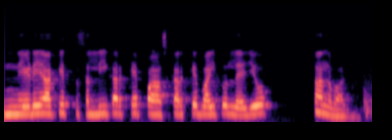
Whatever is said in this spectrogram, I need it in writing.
ਨੇੜੇ ਆ ਕੇ ਤਸੱਲੀ ਕਰਕੇ, ਪਾਸ ਕਰਕੇ ਬਾਈ ਤੋਂ ਲੈ ਜਿਓ। ਧੰਨਵਾਦ। ਜੀ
